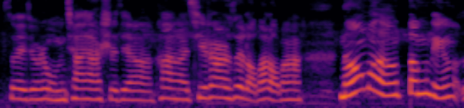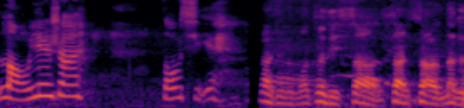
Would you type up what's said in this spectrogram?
所以就是我们掐一下时间啊，看看七十二岁老爸老妈能不能登顶老阴山，走起。那就是往这里上上上那个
